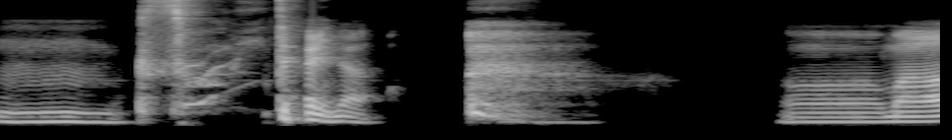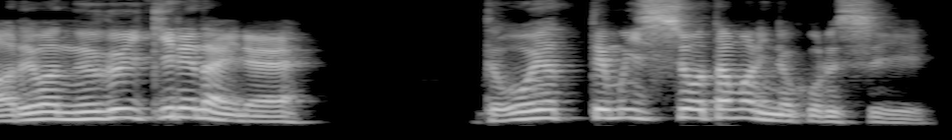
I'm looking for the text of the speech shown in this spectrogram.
うーん、クソみたいな。あまあ、あれは拭いきれないね。どうやっても一生頭に残るし。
